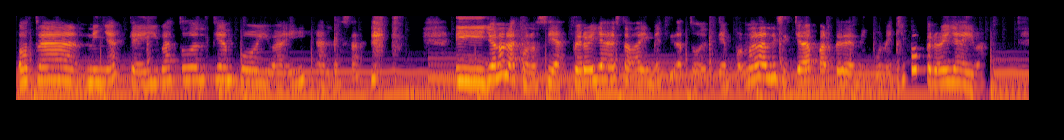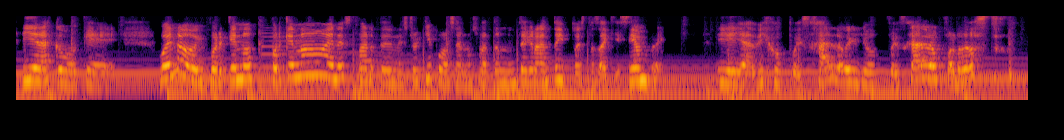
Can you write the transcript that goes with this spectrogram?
otra niña que iba todo el tiempo, iba ahí, Alexa, y yo no la conocía, pero ella estaba ahí metida todo el tiempo. No era ni siquiera parte de ningún equipo, pero ella iba. Y era como que, bueno, ¿y por qué no, por qué no eres parte de nuestro equipo? O sea, nos falta un integrante y tú estás aquí siempre. Y ella dijo, pues jalo, y yo, pues jalo por dos.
